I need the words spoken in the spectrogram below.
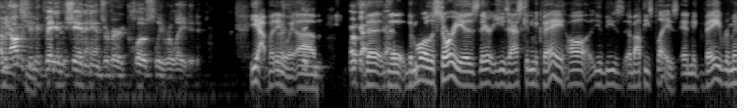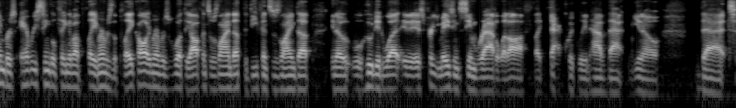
I mean, obviously. McVay and the Shanahans are very closely related. yeah but anyway um Okay. the, yeah. the the moral of the story is there he's asking McVay all these about these plays and McVay remembers every single thing about the play he remembers the play call he remembers what the offense was lined up the defense was lined up you know who did what it is pretty amazing to see him rattle it off like that quickly and have that you know that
